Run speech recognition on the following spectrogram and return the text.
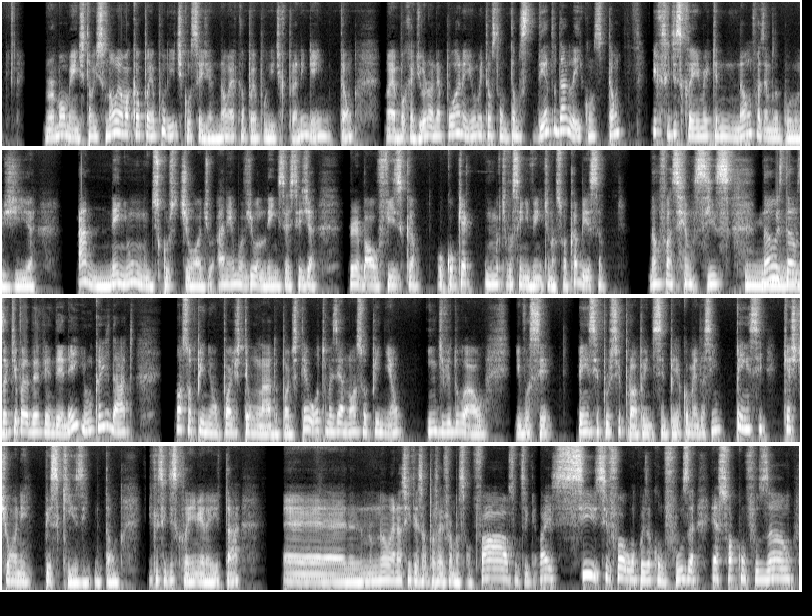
normalmente. Então, isso não é uma campanha política, ou seja, não é campanha política para ninguém. Então, não é boca de urna, não é porra nenhuma. Então, estamos dentro da lei. Então, fica esse disclaimer que não fazemos apologia a nenhum discurso de ódio, a nenhuma violência, seja verbal, física ou qualquer uma que você invente na sua cabeça. Não fazemos isso. Hum. Não estamos aqui para defender nenhum candidato. Nossa opinião pode ter um lado, pode ter outro, mas é a nossa opinião individual. E você pense por si próprio. A gente sempre recomenda assim: pense, questione, pesquise. Então, fica esse disclaimer aí, tá? É, não é nossa intenção passar informação falsa, não sei o que. Mas se, se for alguma coisa confusa, é só confusão.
